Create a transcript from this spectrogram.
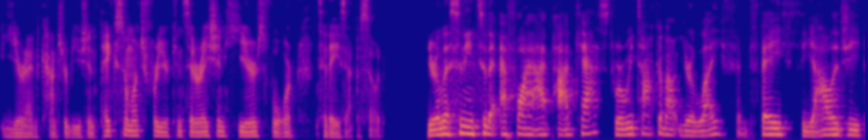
year end contribution. Thanks so much for your consideration. Here's for today's episode. You're listening to the FYI podcast, where we talk about your life and faith, theology,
